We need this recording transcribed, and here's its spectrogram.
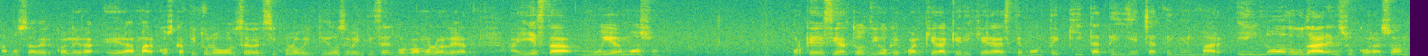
Vamos a ver cuál era. Era Marcos capítulo 11, versículo 22 y 26. Volvámoslo a leer. Ahí está muy hermoso. Porque de cierto os digo que cualquiera que dijera a este monte, quítate y échate en el mar, y no dudar en su corazón,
